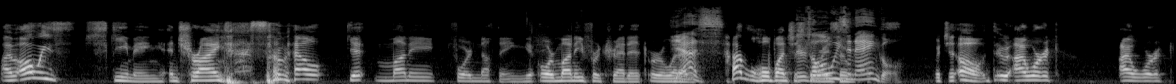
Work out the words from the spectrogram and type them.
I'm always scheming and trying to somehow get money for nothing or money for credit or whatever. Yes. I have a whole bunch of There's always of- an angle. Which is oh, dude, I work, I work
